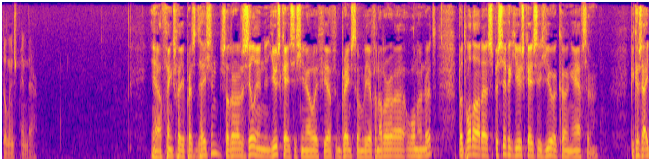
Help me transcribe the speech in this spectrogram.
the linchpin there. Yeah, thanks for your presentation. So there are a zillion use cases, you know, if you have brainstorm, we have another uh, 100. But what are the specific use cases you are going after? Because I,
